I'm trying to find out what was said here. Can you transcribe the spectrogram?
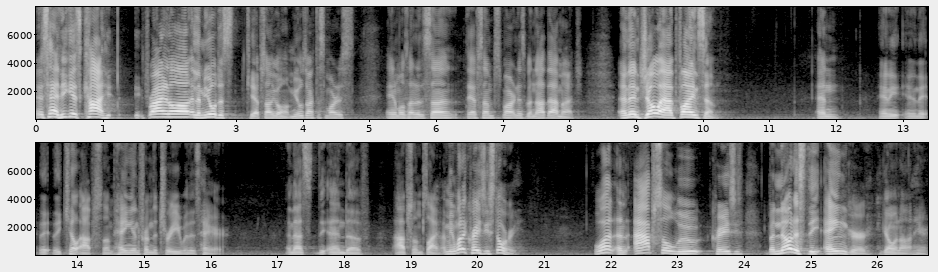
His head, he gets caught. He, he's riding along, and the mule just keeps on going. Mules aren't the smartest animals under the sun. They have some smartness, but not that much. And then Joab finds him. And, and, he, and they, they, they kill Absalom hanging from the tree with his hair. And that's the end of Absalom's life. I mean, what a crazy story. What an absolute crazy. But notice the anger going on here.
